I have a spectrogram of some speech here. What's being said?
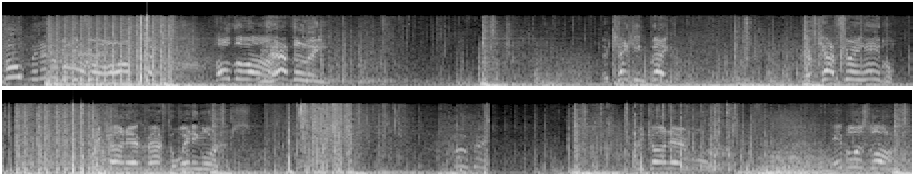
Movement in the We control all objectives. Hold the line. We have the lead. They're taking Baker. They're capturing Able. Recon aircraft awaiting orders. Moving! Recon airborne. Able is lost.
